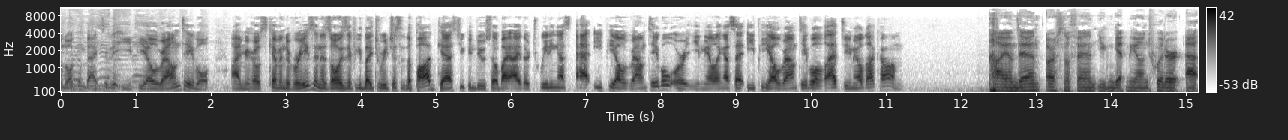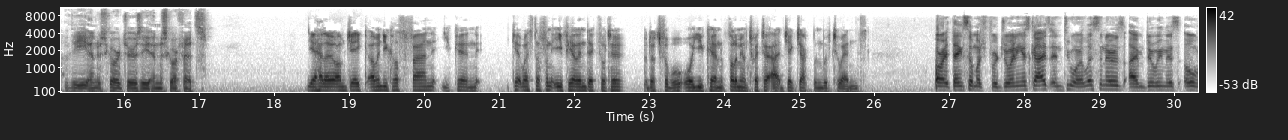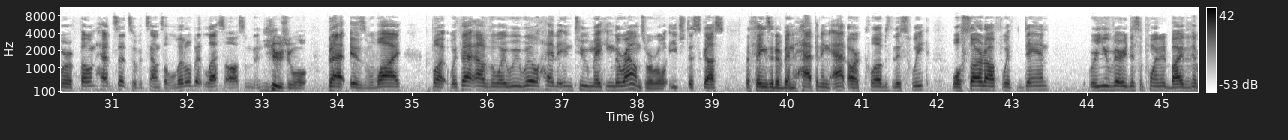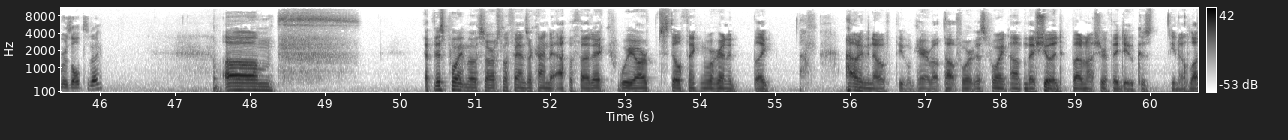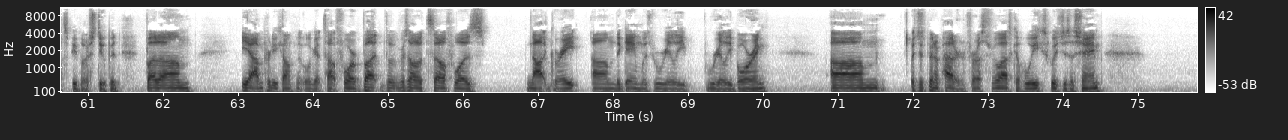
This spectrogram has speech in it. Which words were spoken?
and welcome back to the EPL Roundtable. I'm your host Kevin DeVries, and as always, if you'd like to reach us at the podcast, you can do so by either tweeting us at EPL Roundtable or emailing us at EPLRoundtable at gmail.com. Hi, I'm Dan, Arsenal fan. You can get me on Twitter at the underscore jersey underscore Fitz. Yeah, hello, I'm Jake. I'm a Newcastle fan. You can get my stuff on EPL Index or Total Dutch Football, or you can follow me on Twitter at Jake Jackmann with two N's. All right, thanks so much for joining us, guys. And to our listeners, I'm doing this over a phone headset, so if it sounds a little bit less awesome than usual, that is why. But with that out of the way, we will head into making the rounds, where we'll each discuss the things that have been happening at our clubs this week. We'll start off with Dan. Were you very disappointed by the result today? Um, at this point, most Arsenal fans are kind of apathetic. We are still thinking we're going to, like, I don't even know if people care about top four at this point. Um, they should, but I'm not sure if they do because, you know, lots of people are stupid. But, um, yeah, I'm pretty confident we'll get top four. But the result itself was not great. Um, the game was really, really boring. Um, which has been a pattern for us for the last couple weeks, which is a shame.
